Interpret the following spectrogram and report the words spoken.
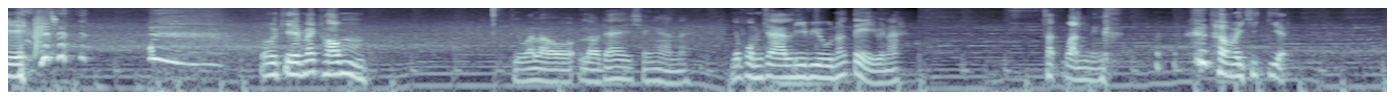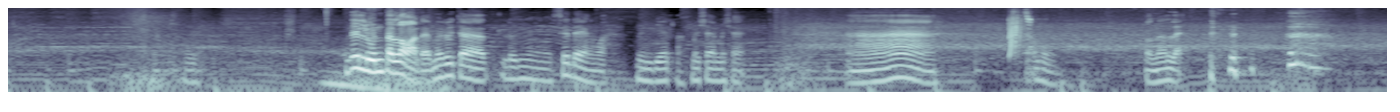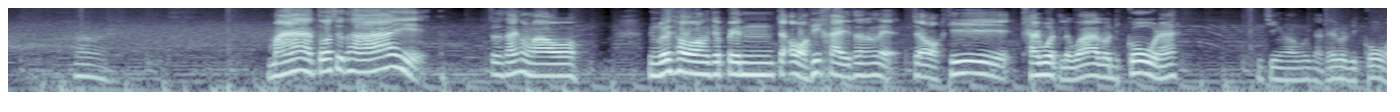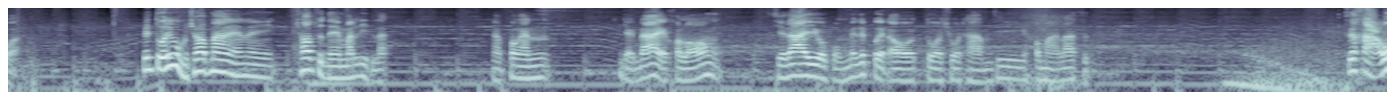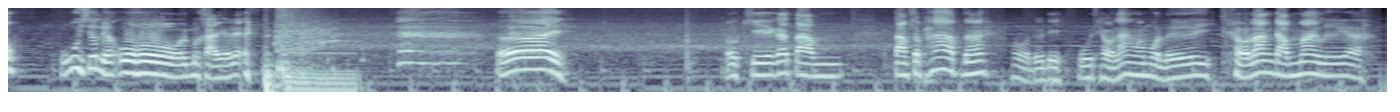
โอเคแม็กทอมถือว่าเราเราได้ใช้งานนะ เดี๋ยวผมจะรีวิวนักเตะอยู่นะ สักวันหนึ่งทำไมขี้เกียจได้ลุ้นตลอดอะไม่รู้จะลุ้นยังไงเสื้อแดงวะหนึ่งเดียสหรอไม่ใช่ไม่ใช่ อ่า ตอนนั้นแหละ มาตัวสุดท้าย ตัวสุดท้ายของเราหนึ่งร้อยทองจะเป็นจะออกที่ใครเท่านั้นแหละ จะออกที่ไคเวิร์ดหรือว่าโรดิโก้นะ จริงๆ เราอยากได้โรดิโก้อะเป็นตัวที่ผมชอบมากเลยในชอบสุดในมาดริดละนะเพราะงั้นอยากได้ขอร้องเสียได้อยู่ผมไม่ได้เปิดเอาตัวโชว์ไทม์ที่เข้ามาล่าสุด เสื้อขาวอุ้ยเสื้อเหลืองโอ้โหมึงใครกันเนี่ยเอ้ยโอเคก็ตามตามสภาพนะโอ้ดูดิอูแถวล่างมาหมดเลย แถวล่างดำมากเลยอะ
